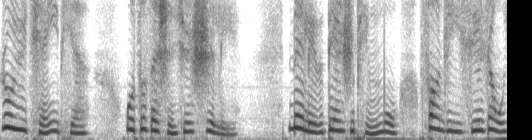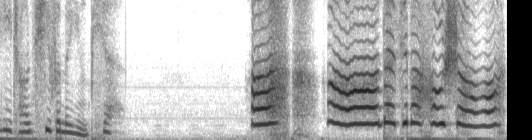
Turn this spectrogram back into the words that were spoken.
入狱前一天，我坐在审讯室里，那里的电视屏幕放着一些让我异常气愤的影片。啊啊！大鸡巴好爽啊！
